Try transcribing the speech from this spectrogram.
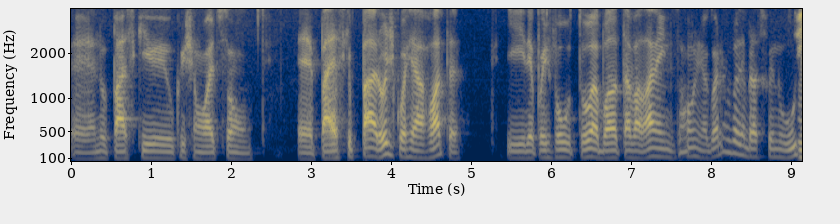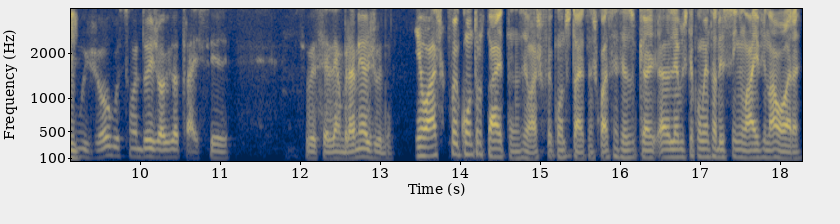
é, no passe que o Christian Watson é, parece que parou de correr a rota e depois voltou, a bola estava lá na endzone. Agora não vou lembrar se foi no último Sim. jogo ou se foi dois jogos atrás. Se, se você lembrar, me ajuda. Eu acho que foi contra o Titans, eu acho que foi contra o Titans, quase certeza, porque eu lembro de ter comentado isso em live na hora.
